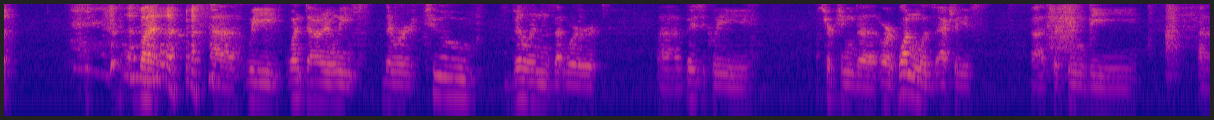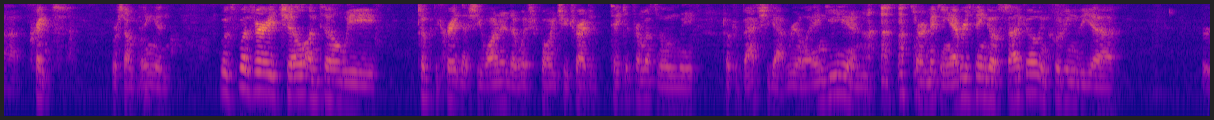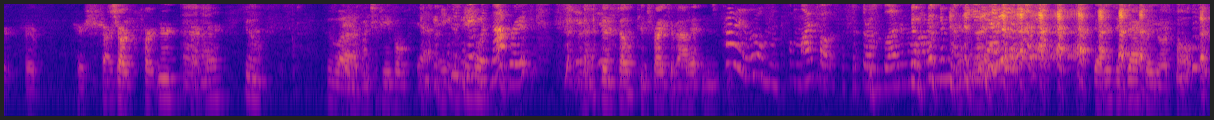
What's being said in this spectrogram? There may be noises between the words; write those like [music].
right. but- uh, we went down and we there were two villains that were uh, basically searching the or one was actually uh, searching the uh, crates for something and was was very chill until we took the crate that she wanted at which point she tried to take it from us and when we took it back she got real angry and [laughs] started making everything go psycho including the uh, her, her her shark, shark partner. Uh-huh. partner who who Ate a uh, bunch of people. yeah ate the Whose name was not Bruce. It- it- Been felt contrite about it, and Probably a little m- my fault for throwing blood in the water. [laughs] I that is exactly your fault. [laughs]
